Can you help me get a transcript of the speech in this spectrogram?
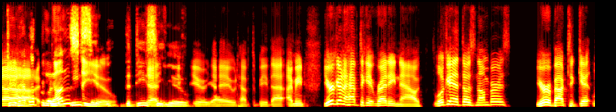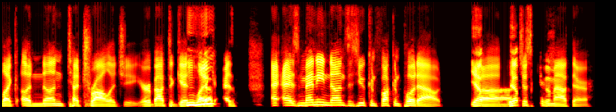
Dude, how about Uh, the Or nuns to you? The Yeah, DCU. DCU. Yeah, it would have to be that. I mean, you're gonna have to get ready now. Looking at those numbers, you're about to get like a nun tetralogy. You're about to get Mhm. like as as many nuns as you can fucking put out. Yep, Uh, yep. Just give them out there.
